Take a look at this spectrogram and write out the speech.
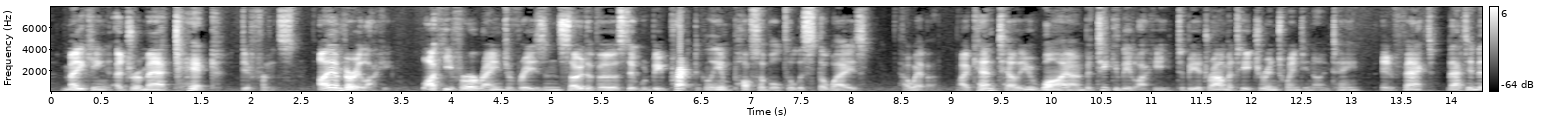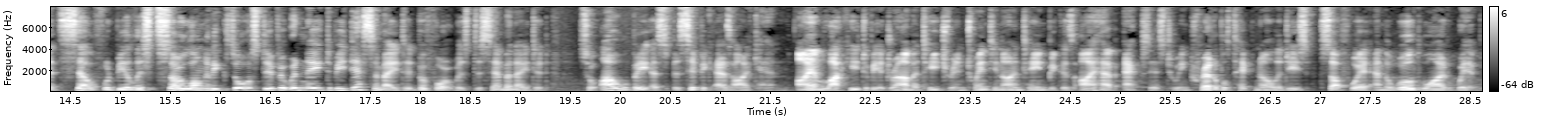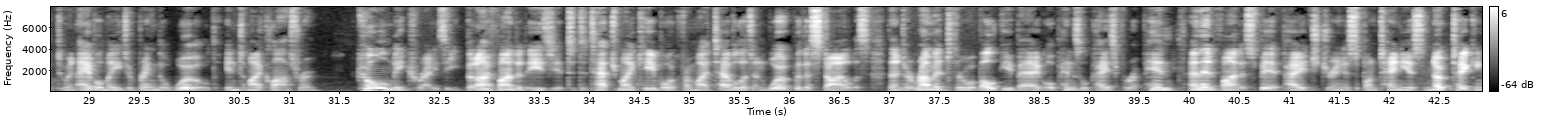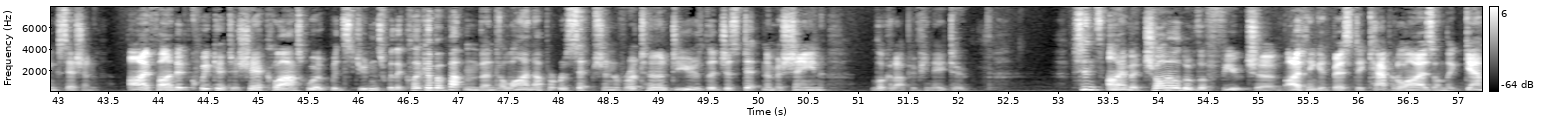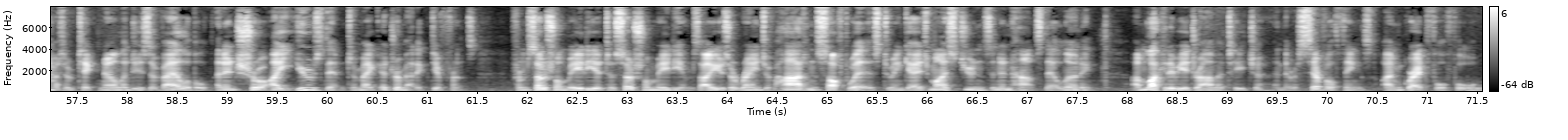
making a dramatic difference. I am very lucky. Lucky for a range of reasons so diverse it would be practically impossible to list the ways. However, I can tell you why I'm particularly lucky to be a drama teacher in 2019. In fact, that in itself would be a list so long and exhaustive it would need to be decimated before it was disseminated. So I will be as specific as I can. I am lucky to be a drama teacher in 2019 because I have access to incredible technologies, software, and the World Wide Web to enable me to bring the world into my classroom. Call me crazy, but I find it easier to detach my keyboard from my tablet and work with a stylus than to rummage through a bulky bag or pencil case for a pen and then find a spare page during a spontaneous note taking session. I find it quicker to share classwork with students with a click of a button than to line up at reception for a turn to use the Gestetner machine. Look it up if you need to. Since I'm a child of the future, I think it best to capitalise on the gamut of technologies available and ensure I use them to make a dramatic difference. From social media to social mediums, I use a range of hardened softwares to engage my students and enhance their learning. I'm lucky to be a drama teacher, and there are several things I'm grateful for.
